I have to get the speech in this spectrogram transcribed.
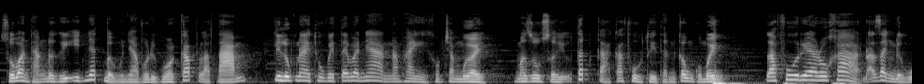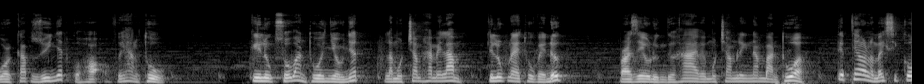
Số bàn thắng được ghi ít nhất bởi một nhà vô địch World Cup là 8, kỷ lục này thuộc về Tây Ban Nha năm 2010, mặc dù sở hữu tất cả các phù thủy tấn công của mình. La Furia Roja đã giành được World Cup duy nhất của họ với hàng thủ. Kỷ lục số bàn thua nhiều nhất là 125, kỷ lục này thuộc về Đức. Brazil đứng thứ hai với 105 bàn thua, tiếp theo là Mexico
